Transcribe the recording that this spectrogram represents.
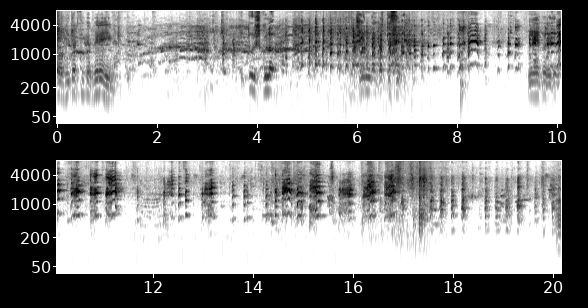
ও ভিতর থেকে বেরোই না। তুষগুলো চিন্তা করতেছি। ইয়ে করে ও।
